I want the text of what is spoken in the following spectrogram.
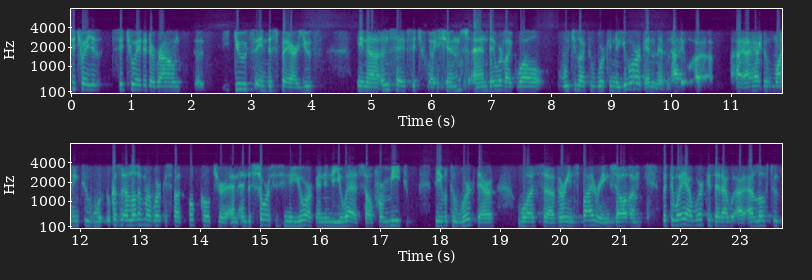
situated situated around uh, youth in despair, youth in uh, unsafe situations, and they were like, well, would you like to work in New York? And, and I. I, I have been wanting to because a lot of my work is about pop culture and and the sources in New York and in the U.S. So for me to be able to work there was uh, very inspiring. So, um, but the way I work is that I, I love to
